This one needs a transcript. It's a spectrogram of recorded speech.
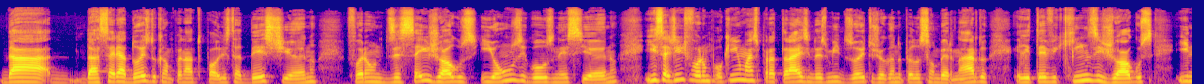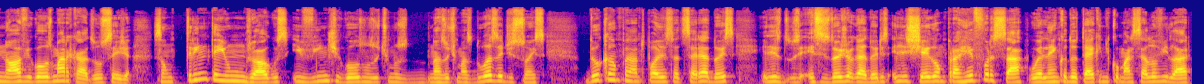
da, da Série A2 do Campeonato Paulista deste ano. Foram 16 jogos e 11 gols nesse ano. E se a gente for um pouquinho mais para trás, em 2018, jogando pelo São Bernardo, ele teve 15 jogos e 9 gols marcados. Ou seja, são 31 jogos e 20 gols nos últimos, nas últimas duas edições do Campeonato Paulista de Série A2. Eles, esses dois jogadores eles chegam para reforçar o elenco do técnico Marcelo Vilar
